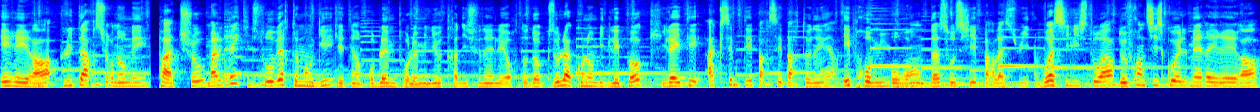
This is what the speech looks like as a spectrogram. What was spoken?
Herrera, plus tard surnommé Pacho. Malgré qu'il soit ouvertement gay, qui était un problème pour le milieu traditionnel et orthodoxe de la Colombie de l'époque, il a été accepté par ses partenaires et promu au rang d'associé par la suite. Voici l'histoire de Francisco Elmer Herrera,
